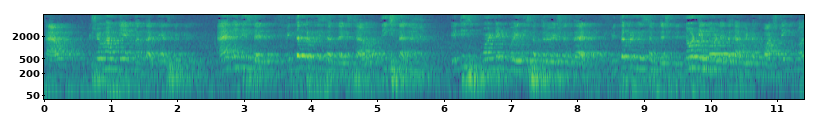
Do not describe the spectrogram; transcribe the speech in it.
have Vishamagni and Mandagni respectively. And it is said, Pitta Prakriti subjects have Tikshna. It is pointed by this observation that Pitta Prakriti subjects did not involve in the habit of fasting or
